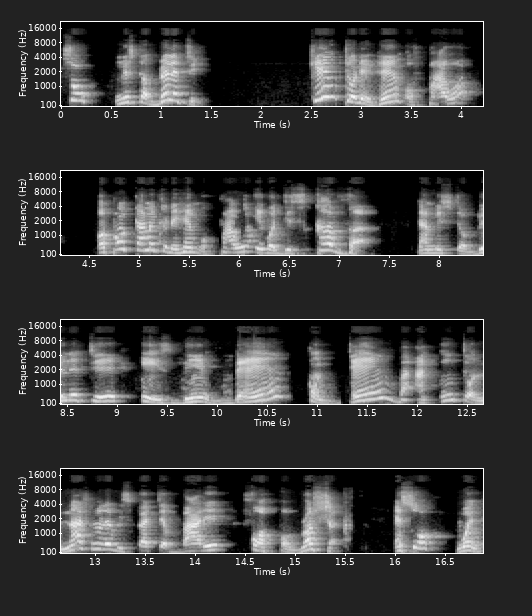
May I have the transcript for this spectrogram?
So Mr. Bility came to the helm of power Upon coming to the helm of power, it was discovered that Mr. Bility is being banned, condemned by an internationally respected body for corruption. And so when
